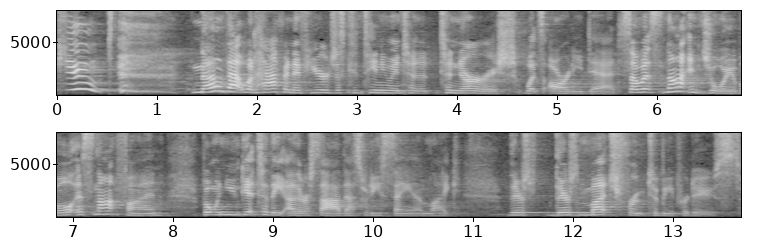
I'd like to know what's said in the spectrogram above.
cute. None of that would happen if you're just continuing to, to nourish what's already dead. So it's not enjoyable, it's not fun. But when you get to the other side, that's what he's saying. Like there's, there's much fruit to be produced.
